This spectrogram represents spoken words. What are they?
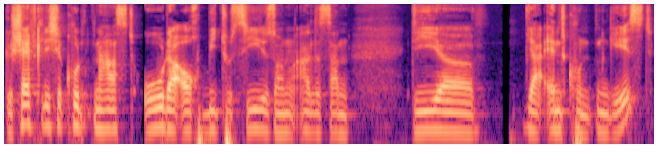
geschäftliche Kunden hast oder auch B2C, sondern alles an die äh, ja, Endkunden gehst.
